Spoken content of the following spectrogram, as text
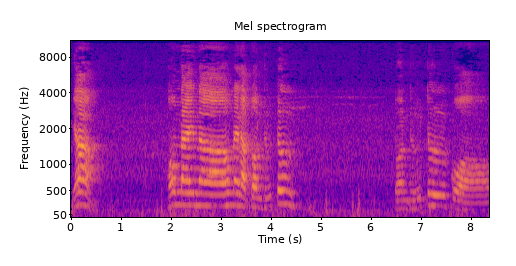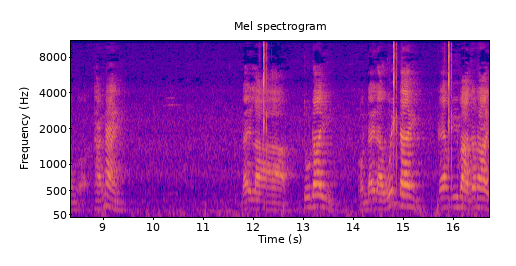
nhá. Hôm nay là, hôm nay là tuần thứ tư. Tuần thứ tư của tháng này. Đây là today, còn đây là weekday. Các em ghi vào cho thầy.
